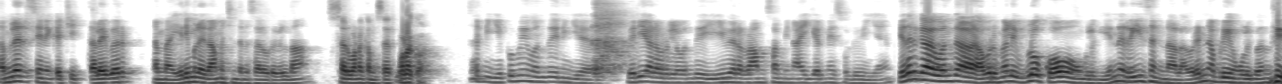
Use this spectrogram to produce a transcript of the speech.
தமிழர் சேனை கட்சி தலைவர் நம்ம எரிமலை ராமச்சந்திரன் சார் அவர்கள் தான் சார் வணக்கம் சார். வணக்கம். சார் நீங்கள் எப்பவுமே வந்து நீங்கள் பெரியார் அவர்களை வந்து ஈவேர ராமசாமி நாயகர்னே சொல்லுவீங்க. எதற்காக வந்து அவர் மேலே இவ்வளோ கோவம் உங்களுக்கு? என்ன ரீசன்னால? அவர் என்ன அப்படி உங்களுக்கு வந்து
